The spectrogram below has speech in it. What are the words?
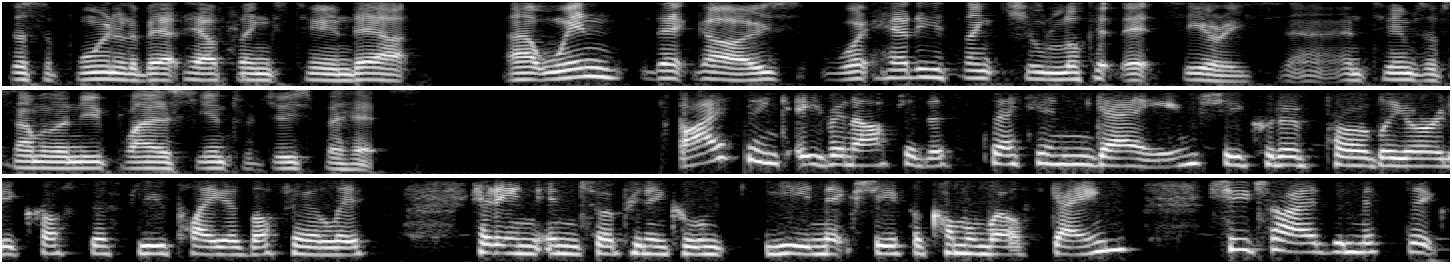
disappointed about how things turned out. Uh, when that goes, what, how do you think she'll look at that series uh, in terms of some of the new players she introduced, perhaps? I think even after the second game, she could have probably already crossed a few players off her list heading into a pinnacle year next year for Commonwealth Games. She tried the Mystics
